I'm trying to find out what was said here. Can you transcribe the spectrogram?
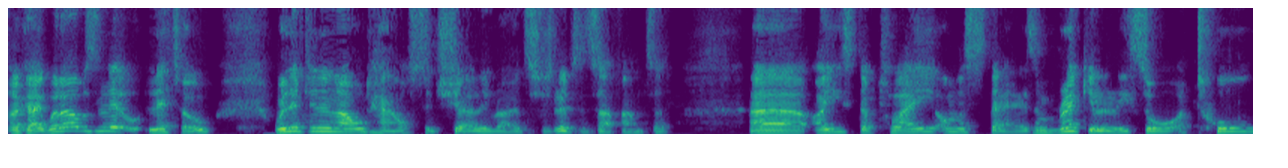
Okay, when I was little, little, we lived in an old house in Shirley Road. She lives in Southampton. Uh, I used to play on the stairs and regularly saw a tall,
